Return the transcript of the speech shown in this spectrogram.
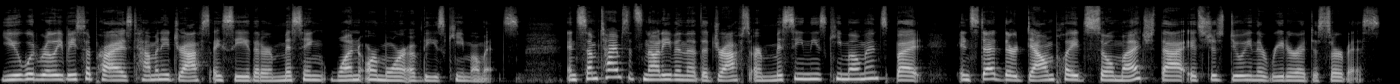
you would really be surprised how many drafts I see that are missing one or more of these key moments. And sometimes it's not even that the drafts are missing these key moments, but instead they're downplayed so much that it's just doing the reader a disservice.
